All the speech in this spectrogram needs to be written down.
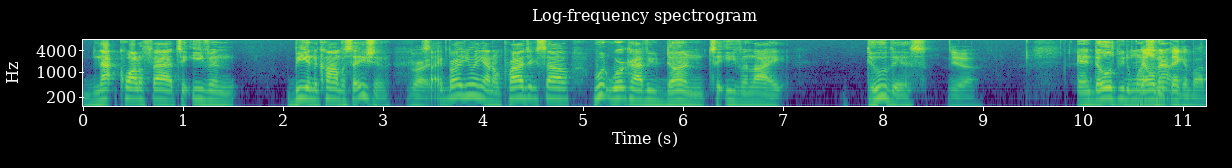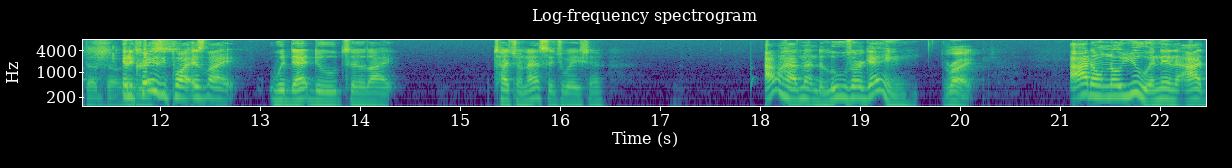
not qualified to even be in the conversation. Right. It's like, bro, you ain't got no projects out. What work have you done to even like do this? yeah. And those be the They ones. don't be not- thinking about that though. and They the crazy just- part is like with that dude to like touch on that situation. I don't have nothing to lose or gain. Right. I don't know you. And then I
